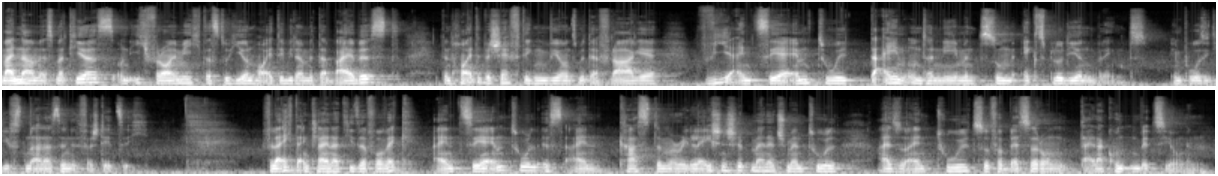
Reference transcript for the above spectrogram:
Mein Name ist Matthias und ich freue mich, dass du hier und heute wieder mit dabei bist, denn heute beschäftigen wir uns mit der Frage, wie ein CRM-Tool dein Unternehmen zum Explodieren bringt. Im positivsten aller Sinne versteht sich. Vielleicht ein kleiner Teaser vorweg. Ein CRM-Tool ist ein Customer Relationship Management Tool, also ein Tool zur Verbesserung deiner Kundenbeziehungen.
